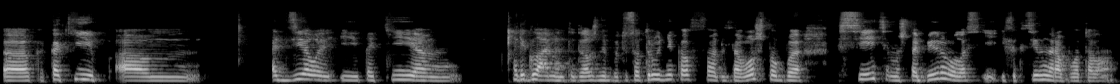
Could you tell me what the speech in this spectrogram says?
какие отделы и какие регламенты должны быть у сотрудников для того, чтобы сеть масштабировалась и эффективно работала.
